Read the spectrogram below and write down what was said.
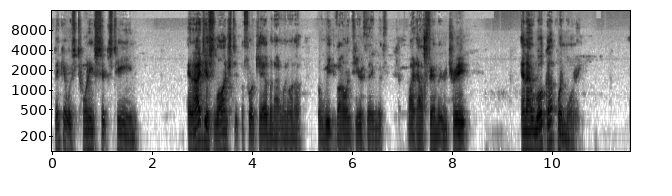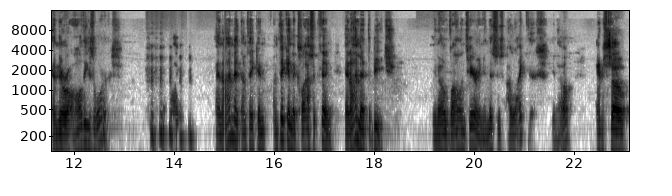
I think it was 2016, and I just launched it before Caleb and I went on a, a week volunteer thing with Lighthouse Family Retreat and I woke up one morning and there were all these orders. like, and I'm at, I'm thinking, I'm thinking the classic thing, and I'm at the beach, you know, volunteering. And this is, I like this, you know? And so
